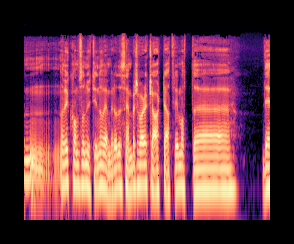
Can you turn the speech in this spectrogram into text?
mm, når vi kom sånn ut i november og desember, så var det klart at vi måtte det,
